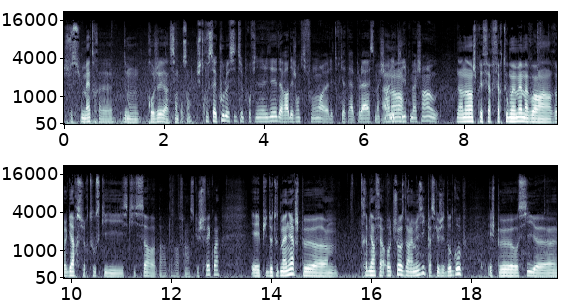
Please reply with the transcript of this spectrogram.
je suis maître euh, de mon projet à 100%. Tu trouves ça cool aussi de se professionnaliser, d'avoir des gens qui font euh, les trucs à ta place, machin, Ah les clips, machin ou... Non, non, je préfère faire tout moi-même, avoir un regard sur tout ce qui, ce qui sort euh, par rapport à enfin, ce que je fais, quoi. Et puis de toute manière, je peux euh, très bien faire autre chose dans la musique parce que j'ai d'autres groupes. Et je peux aussi, euh,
